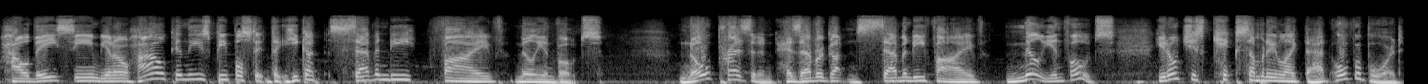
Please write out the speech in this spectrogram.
how they seem, you know, how can these people stay? He got 75 million votes. No president has ever gotten 75 million votes. You don't just kick somebody like that overboard.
